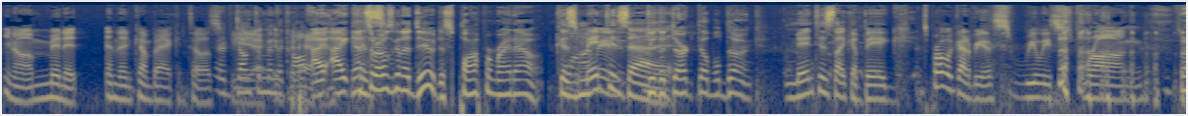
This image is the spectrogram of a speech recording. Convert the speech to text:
you know a minute, and then come back and tell us. Or if he, dunk uh, 'em in the coffee. I, I That's what I was gonna do. Just plop them right out. because Well, I mint mean, is uh, do the dark double dunk. Mint is like a big. It's probably got to be a s- really strong. So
